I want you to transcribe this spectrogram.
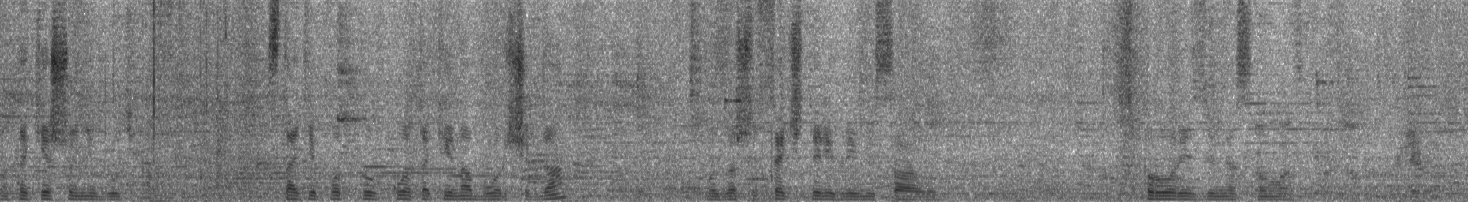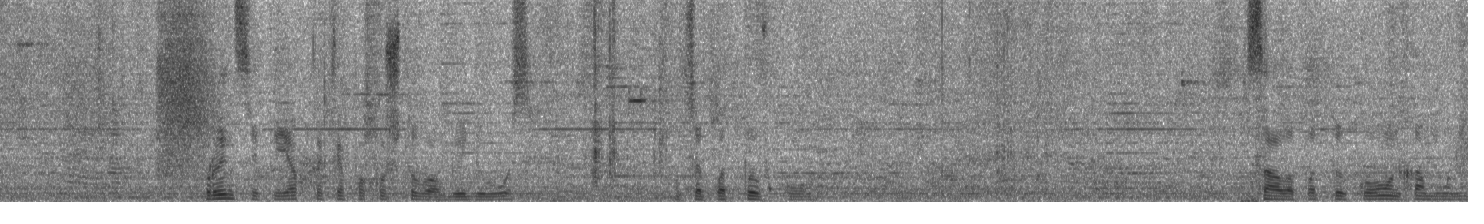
Ну таке що-небудь. Кстати, под пивко такий наборчик, да? Ось за 64 гривні сало з прорізі м'ясного. В принципі, я б таке покуштував, вийду ось. Оце під. Сало під пивко, он хамоник.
